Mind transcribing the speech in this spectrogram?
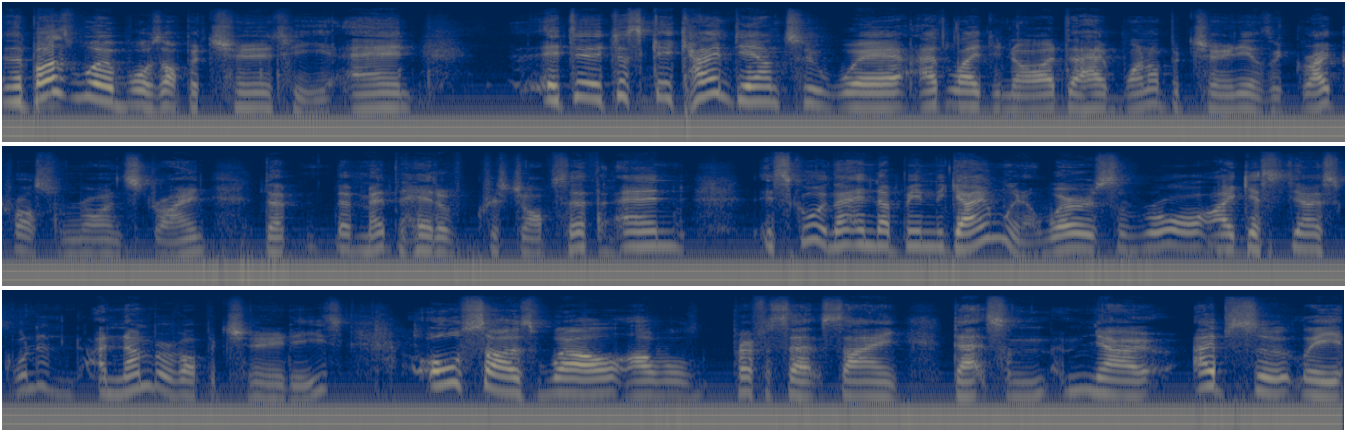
and the buzzword was opportunity, and it, it just it came down to where Adelaide United they had one opportunity. It was a great cross from Ryan Strain that, that met the head of Kristian Opseth, and it scored. And that ended up being the game winner. Whereas the Roar, I guess, you know, scored a number of opportunities. Also, as well, I will preface that saying that some, you know, absolutely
